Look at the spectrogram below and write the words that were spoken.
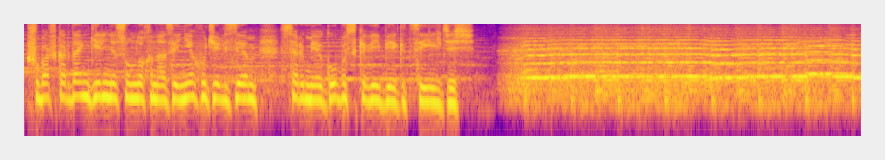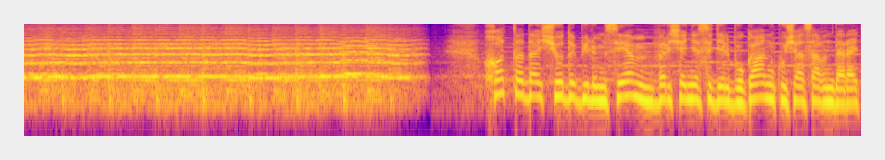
Шубашкардан келіне сумлықына зене хучелзем сірме бегітсе илдіш. Хотта да шуды білімсем, вершенесі дел буган куша савындарать.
